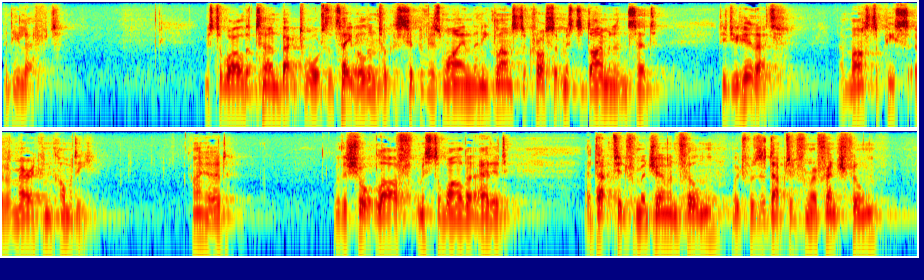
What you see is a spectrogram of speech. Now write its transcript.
and he left. Mr. Wilder turned back towards the table and took a sip of his wine. Then he glanced across at Mr. Diamond and said, Did you hear that? A masterpiece of American comedy. I heard. With a short laugh, Mr. Wilder added, Adapted from a German film, which was adapted from a French film,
